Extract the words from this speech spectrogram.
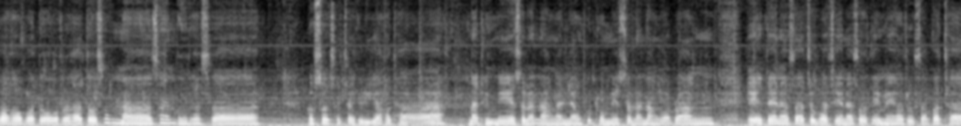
ภะคะวะโตอะระหะโตสัมมาสัมพุทธัสสะบทสวดสัจจกิริยาคาถานาถิเมสรนังอัญญังพุทโธเมสรนังวรัง เอเตนะสัจวัชเชนะโสติเมหรุสัพพชา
